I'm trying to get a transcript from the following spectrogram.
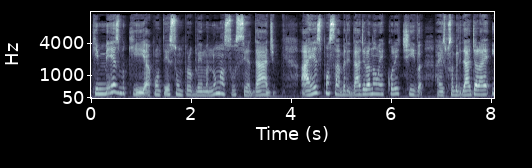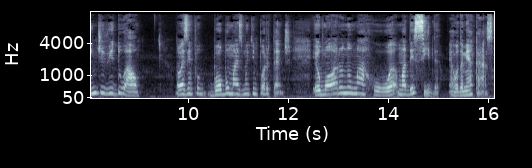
Que mesmo que aconteça um problema numa sociedade, a responsabilidade ela não é coletiva, a responsabilidade ela é individual. Dá um exemplo bobo, mas muito importante. Eu moro numa rua, uma descida, é a rua da minha casa.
